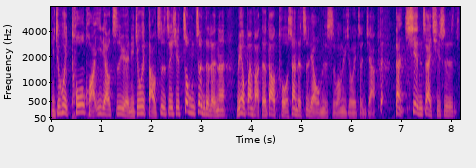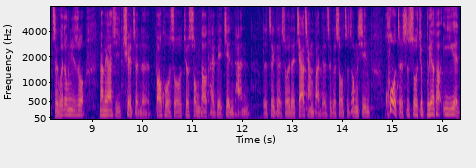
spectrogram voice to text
你就会拖垮医疗资源，你就会导致这些重症的人呢没有办法得到妥善的治疗，我们的死亡率就会增加。但现在其实指挥中心说，那没关系，确诊的包括说就送到台北健谈的这个所谓的加强版的这个收治中心，或者是说就不要到医院，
